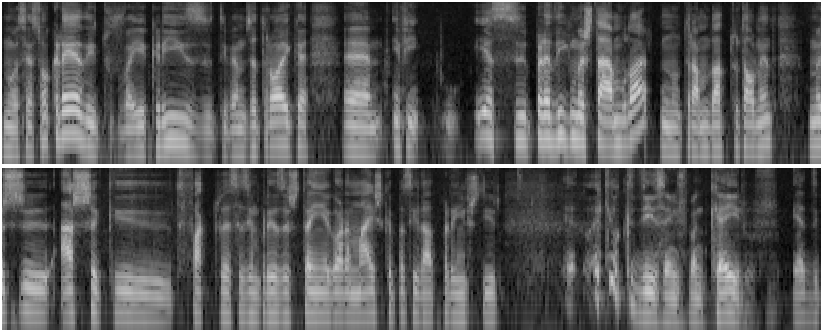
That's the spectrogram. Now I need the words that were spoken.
no acesso ao crédito, veio a crise, tivemos a troika, uh, enfim, esse paradigma está a mudar, não terá mudado totalmente, mas acha que de facto essas empresas têm agora mais capacidade para investir? Aquilo que dizem os banqueiros é de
